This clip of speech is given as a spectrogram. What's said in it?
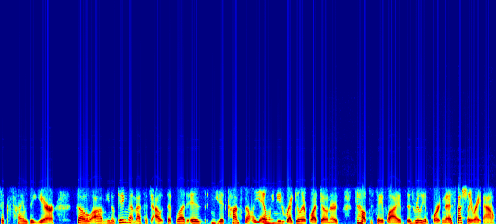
6 times a year. So, um, you know, getting that message out that blood is needed constantly and we need regular blood donors to help to save lives is really important, especially right now.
